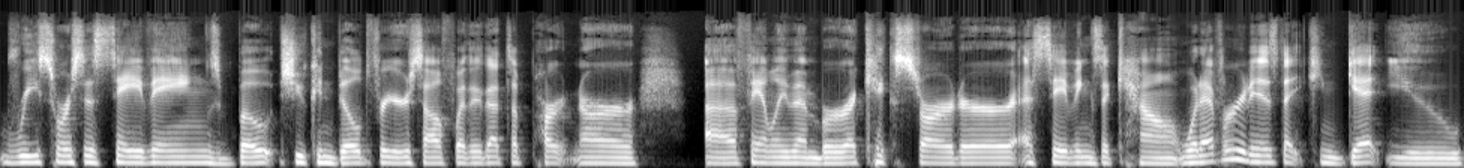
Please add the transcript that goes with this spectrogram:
resources savings boats you can build for yourself whether that's a partner a family member a kickstarter a savings account whatever it is that can get you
